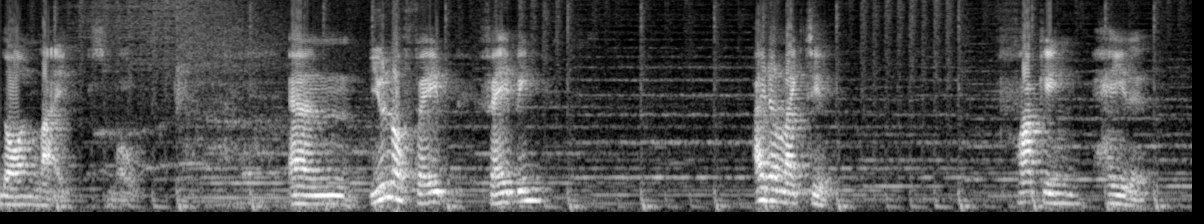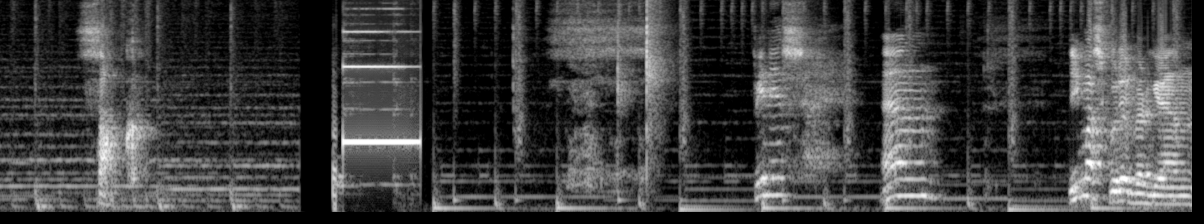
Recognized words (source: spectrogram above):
don't like smoke. And you know vape, vaping? I don't like to. Fucking hate it. Suck. Finish. And Dimas Kudaibergen,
